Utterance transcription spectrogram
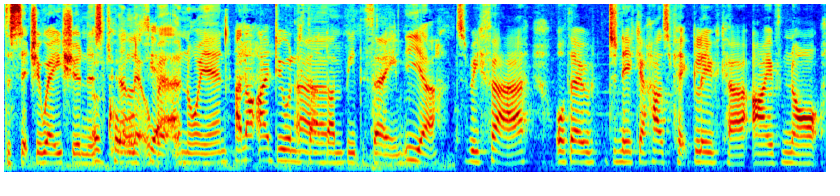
the situation is course, a little yeah. bit annoying. Um, And I, I do understand I'd be the same. Yeah. To be fair, although Danica has picked Luca, I've not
